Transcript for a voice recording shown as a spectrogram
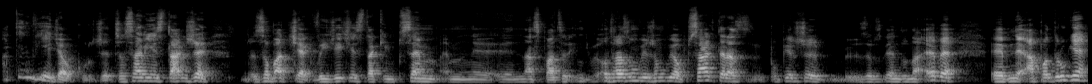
A ten wiedział, kurczę. Czasami jest tak, że zobaczcie, jak wyjdziecie z takim psem na spacer. Od razu mówię, że mówię o psach teraz, po pierwsze ze względu na Ewę, a po drugie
